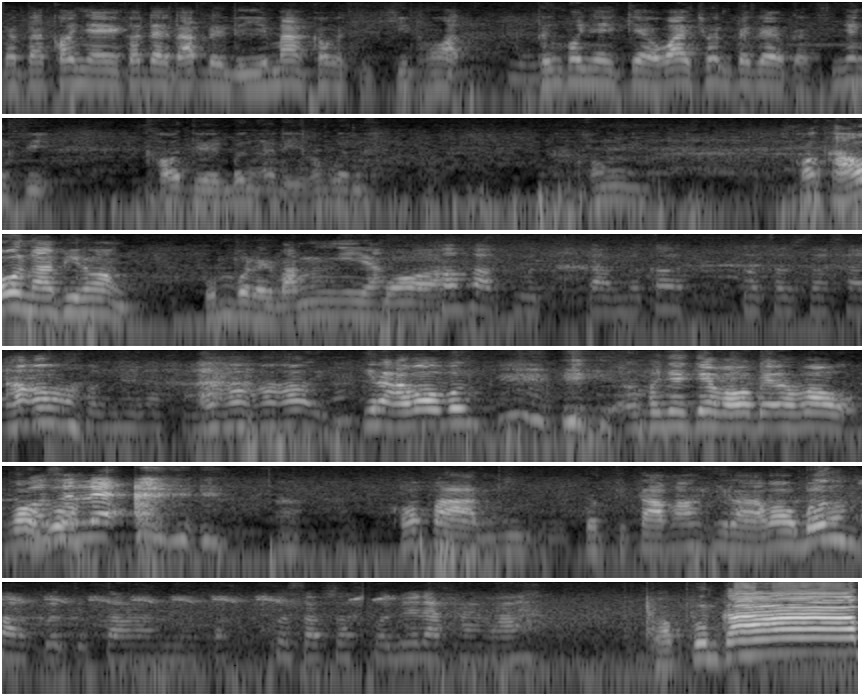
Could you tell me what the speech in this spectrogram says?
บรรดาเขาใหญ่เขาได้รับได้ดีมากเขาก็สิคิดฮอด ถึงพ่อใหญ่แก้วว่าชวนไปแล้วก็ยังสิเขาเตือนเบิ่งอดีตของเพิ่นของของเขานะพี่น้อง ผมบ่ได้หวังอีหยังขอฝากกดติดตามแล้วก็กด subscribe เอาให้เอา ทุกคนด้วยนะคะเอาเอาเอาเอาอีหลาเว้าเบิ่งเออพ่อใหญ่แก้วเว้าไปเอาเว้าบเว้าอกเบิ่ฉังนแหละอะขอฝากกดติดตามเอาอีหลาเว้าเบิ่งขอฝากกดติดตามแล้วก็กด subscribe ด้วยนะคะ ขอบคุณครับ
